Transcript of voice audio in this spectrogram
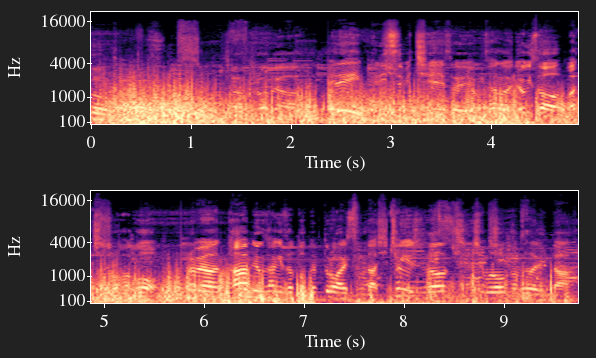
자 그러면 LA 베니스 비치에서의 영상은 여기서 마치도록 하고 그러면 다음 영상에서 또 뵙도록 하겠습니다. 시청해주셔서 진심으로 감사드립니다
